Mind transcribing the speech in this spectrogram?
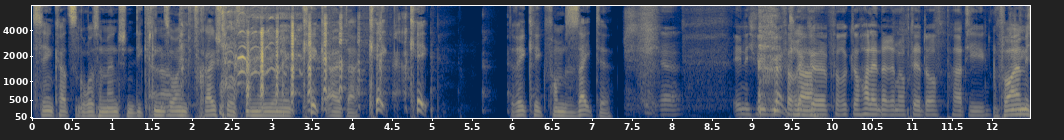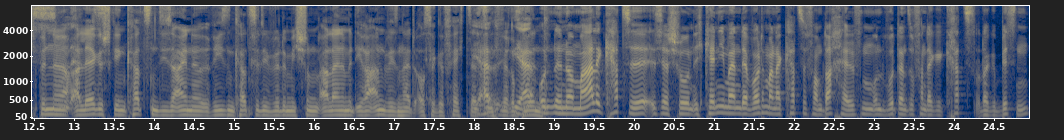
Zehn Katzen, große Menschen. Die kriegen Ja. so einen Freistoß von mir, Junge. Kick, Alter. Kick, Kick. Drehkick vom Seite. Ähnlich wie die verrückte, verrückte Holländerin auf der Dorfparty. Vor allem, ich bin äh, allergisch gegen Katzen. Diese eine Riesenkatze, die würde mich schon alleine mit ihrer Anwesenheit außer Gefecht setzen. Ja, ich wäre ja blind. und eine normale Katze ist ja schon, ich kenne jemanden, der wollte mal einer Katze vom Dach helfen und wurde dann so von der gekratzt oder gebissen.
